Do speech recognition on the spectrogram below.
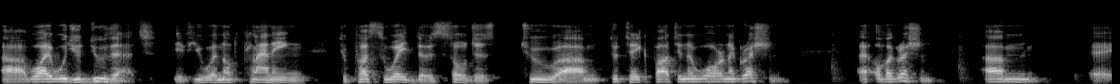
Uh, why would you do that if you were not planning to persuade those soldiers to um, to take part in a war and aggression? uh, of aggression. Um, uh,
